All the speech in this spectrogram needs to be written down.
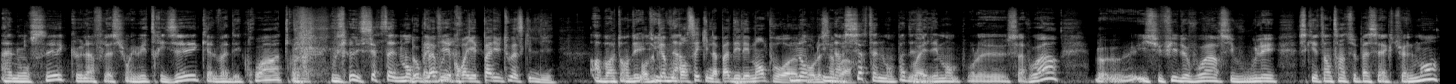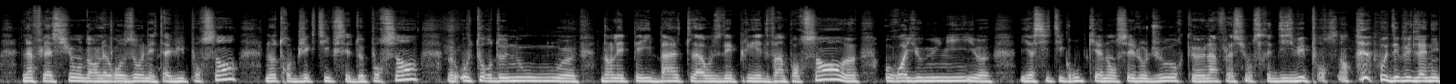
annoncer que l'inflation est maîtrisée, qu'elle va décroître. vous allez certainement Donc pas là, dire... vous ne croyez pas du tout à ce qu'il dit? Ah bah attendez. En tout cas, vous pensez qu'il n'a pas d'éléments pour, euh, non, pour le il savoir n'a certainement pas des Ouais. éléments pour le savoir. Euh, Il suffit de voir, si vous voulez, ce qui est en train de se passer actuellement. L'inflation dans l'eurozone est à 8%. Notre objectif, c'est 2%. Euh, autour de nous, euh, dans les pays baltes, la hausse des prix est de 20%. Euh, au Royaume-Uni, il y a Citigroup qui a annoncé l'autre jour que l'inflation serait de 18% au début de l'année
